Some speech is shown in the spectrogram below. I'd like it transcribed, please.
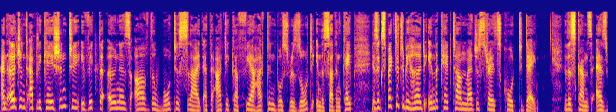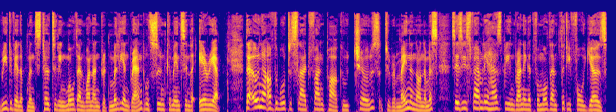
An urgent application to evict the owners of the water slide at the ATKV Hartenbos Resort in the Southern Cape is expected to be heard in the Cape Town Magistrates Court today. This comes as redevelopments totaling more than 100 million rand will soon commence in the area. The owner of the Waterslide Fun Park, who chose to remain anonymous, says his family has been running it for more than 34 years.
